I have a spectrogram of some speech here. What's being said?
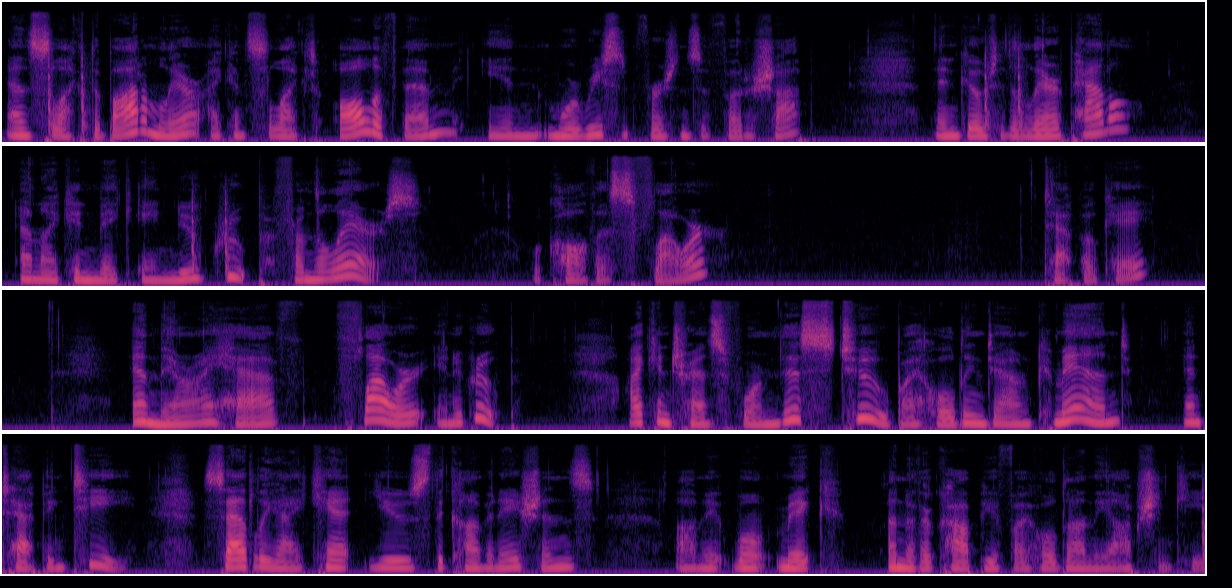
and select the bottom layer, I can select all of them in more recent versions of Photoshop, then go to the Layer panel and I can make a new group from the layers. We'll call this flower. Tap OK. And there I have flower in a group. I can transform this too by holding down Command and tapping T. Sadly, I can't use the combinations. Um, it won't make another copy if I hold down the Option key.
